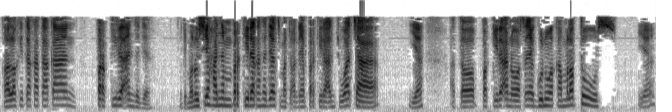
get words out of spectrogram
kalau kita katakan perkiraan saja. Jadi manusia hanya memperkirakan saja semacam perkiraan cuaca, ya, atau perkiraan bahwasanya gunung akan meletus, ya,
